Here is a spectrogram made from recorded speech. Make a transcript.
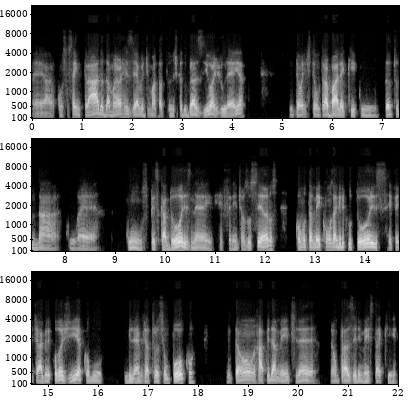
é a, como se fosse a entrada da maior reserva de Mata Atlântica do Brasil, a Jureia. Então a gente tem um trabalho aqui com tanto na com, é, com os pescadores, né, referente aos oceanos, como também com os agricultores, referente à agroecologia, como o Guilherme já trouxe um pouco. Então, rapidamente, né, é um prazer imenso estar aqui.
